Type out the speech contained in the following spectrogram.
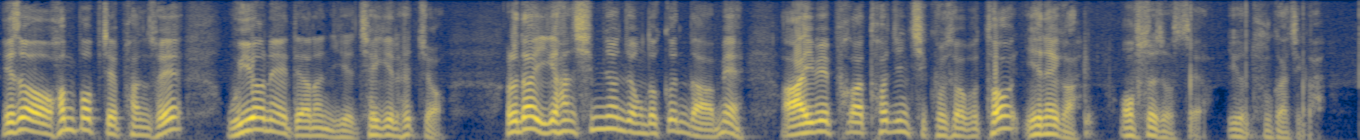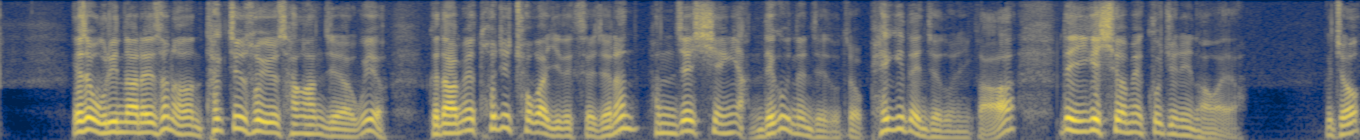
그래서 헌법재판소에 위원회에 대한 이게 제기를 했죠. 그러다 이게 한 10년 정도 끈 다음에 IMF가 터진 직후서부터 얘네가 없어졌어요. 이거 두 가지가 그래서 우리나라에서는 택지 소유 상한제하고요. 그 다음에 토지 초과 이득세제는 현재 시행이 안 되고 있는 제도죠. 폐기된 제도니까. 근데 이게 시험에 꾸준히 나와요. 그렇죠?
